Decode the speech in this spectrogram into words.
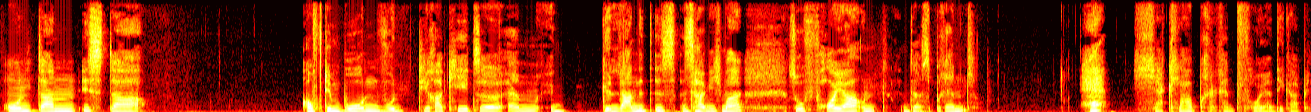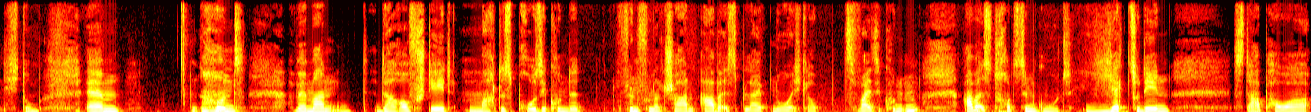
Und dann ist da auf dem Boden, wo die Rakete ähm, gelandet ist, sag ich mal, so Feuer und das brennt. Hä? Ja klar, brennt Feuer, Digga, bin ich dumm. Ähm, und wenn man darauf steht, macht es pro Sekunde 500 Schaden, aber es bleibt nur, ich glaube, zwei Sekunden. Aber ist trotzdem gut. Jetzt zu den Star Power,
